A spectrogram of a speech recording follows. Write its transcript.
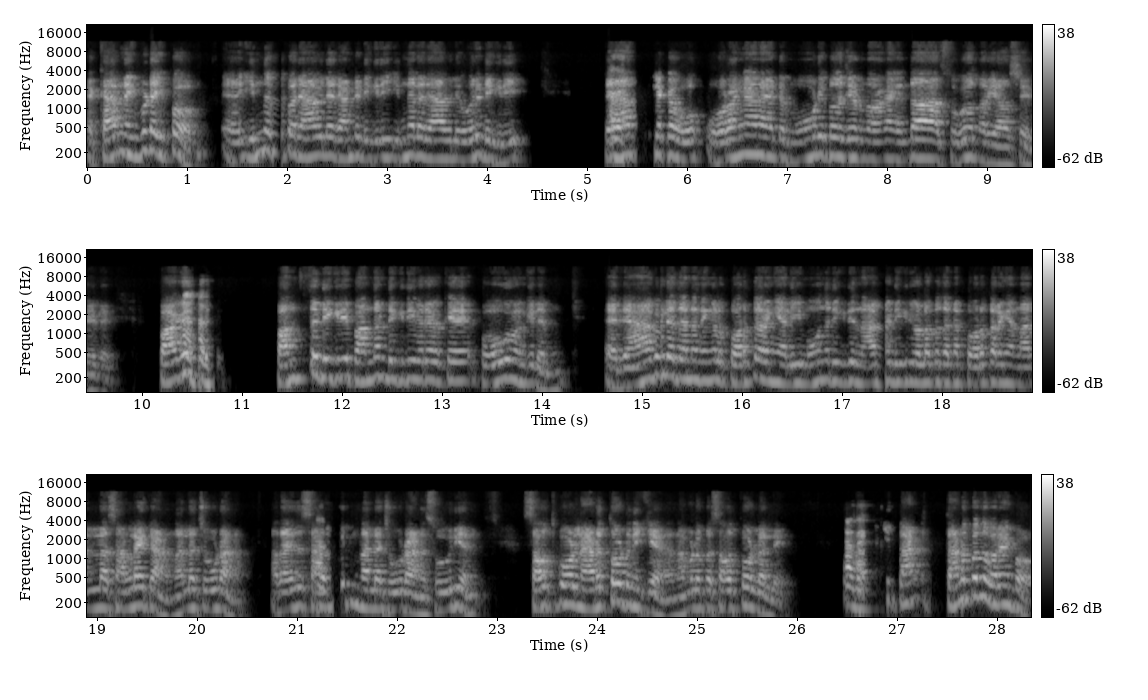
കാരണം ഇവിടെ ഇപ്പോ ഇന്നിപ്പോ രാവിലെ രണ്ട് ഡിഗ്രി ഇന്നലെ രാവിലെ ഒരു ഡിഗ്രി. രാത്രിയിലൊക്കെ ഉറങ്ങാനായിട്ട് മൂടി പൊതിച്ചിരുന്ന് ഉറങ്ങാൻ എന്താ സുഖം എന്നറിയാം ഓസ്ട്രേലിയയിൽ പകൽ പത്ത് ഡിഗ്രി പന്ത്രണ്ട് ഡിഗ്രി വരെയൊക്കെ പോകുമെങ്കിലും ഏഹ്, രാവിലെ തന്നെ നിങ്ങൾ പുറത്തിറങ്ങിയാൽ ഈ മൂന്ന് ഡിഗ്രി നാല് ഡിഗ്രി ഉള്ളപ്പോൾ തന്നെ പുറത്തിറങ്ങിയാൽ നല്ല സൺലൈറ്റ് ആണ് നല്ല ചൂടാണ്. അതായത് സൺലൈറ്റ് നല്ല ചൂടാണ്. സൂര്യൻ സൗത്ത് പോളിന് അടുത്തോട്ട് നിൽക്കുകയാണ്. നമ്മളിപ്പോ സൗത്ത് പോളിലല്ലേ തണുപ്പെന്ന് പറയുമ്പോൾ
